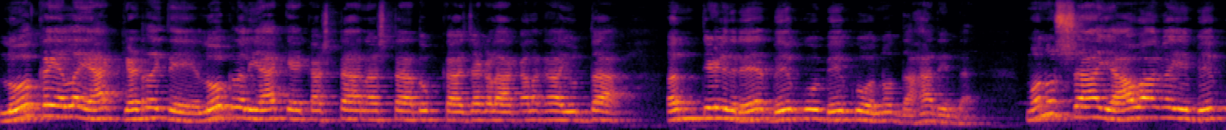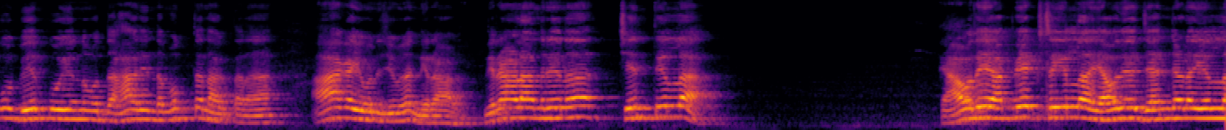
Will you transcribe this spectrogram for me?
ಲೋಕ ಎಲ್ಲ ಯಾಕೆ ಕೆಡ್ದೈತೆ ಲೋಕದಲ್ಲಿ ಯಾಕೆ ಕಷ್ಟ, ನಷ್ಟ, ದುಃಖ, ಜಗಳ, ಕಲಹ, ಯುದ್ಧ ಅಂತೇಳಿದರೆ ಬೇಕು ಬೇಕು ಅನ್ನೋ ದಹದಿಂದ. ಮನುಷ್ಯ ಯಾವಾಗ ಈ ಬೇಕು ಬೇಕು ಎನ್ನುವ ದಹದಿಂದ ಮುಕ್ತನಾಗ್ತಾನ, ಆಗ ಇವನ ಜೀವನ ನಿರಾಳ. ನಿರಾಳ ಅಂದ್ರೇನು? ಚಿಂತಿಲ್ಲ ಯಾವುದೇ ಅಪೇಕ್ಷೆ ಇಲ್ಲ, ಯಾವುದೇ ಜಂಜಡ ಇಲ್ಲ,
